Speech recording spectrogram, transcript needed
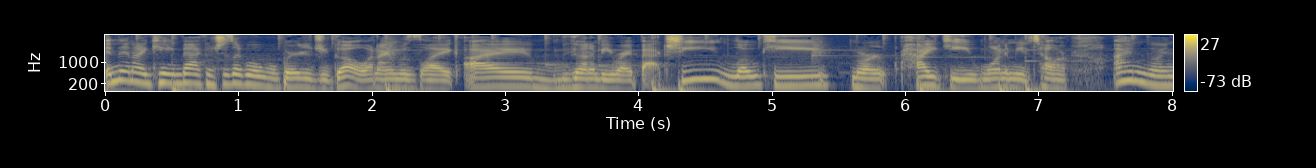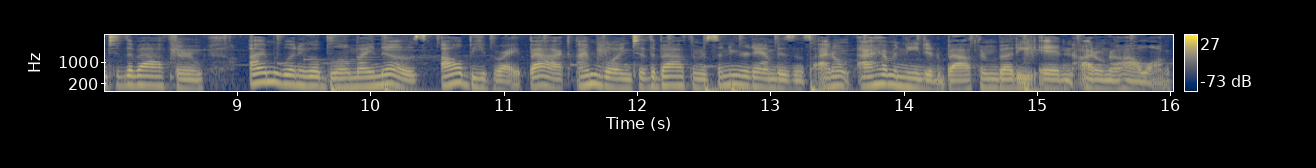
And then I came back and she's like, Well, where did you go? And I was like, I'm gonna be right back. She low key or high key wanted me to tell her, I'm going to the bathroom. I'm going to go blow my nose. I'll be right back. I'm going to the bathroom. It's none of your damn business. I don't, I haven't needed a bathroom buddy in I don't know how long.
